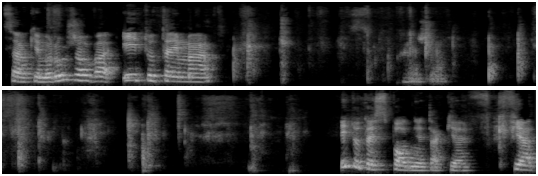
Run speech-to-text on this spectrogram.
całkiem różowa i tutaj ma pokażę. I tutaj spodnie takie w kwiat,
